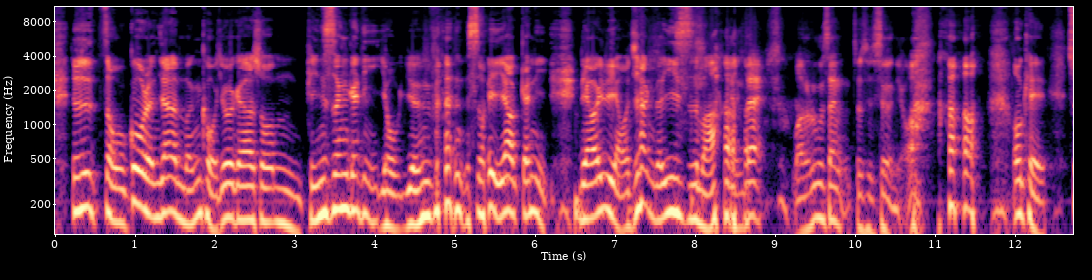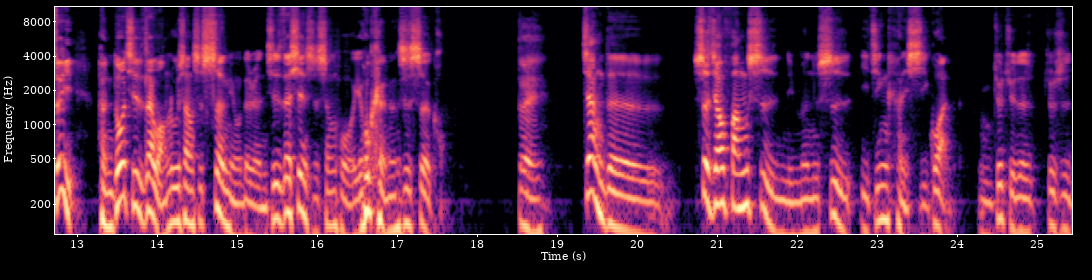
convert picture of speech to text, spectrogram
就是走过人家的门口，就会跟他说：“嗯，贫僧跟你有缘分，所以要跟你聊一聊，这样的意思吗？”在网络上就是社牛啊。OK，所以。很多其实，在网络上是社牛的人，其实，在现实生活有可能是社恐。对，这样的社交方式，你们是已经很习惯了，你就觉得就是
